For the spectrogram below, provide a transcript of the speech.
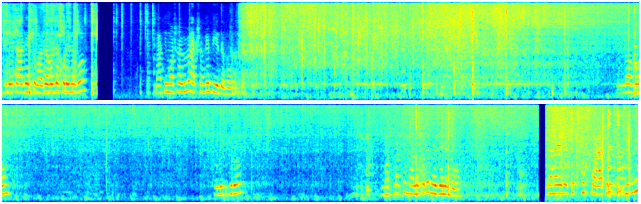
জিরেটা আগে একটু ভাজা ভাজা করে নেব। বাকি মশলাগুলো একসঙ্গে দিয়ে দেবো। লবণ, হলুদ গুঁড়ো, মশলা খুব ভালো করে ভেজে নেব। হয়ে গেছে, খুব কড়া করে ভাজিনি,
